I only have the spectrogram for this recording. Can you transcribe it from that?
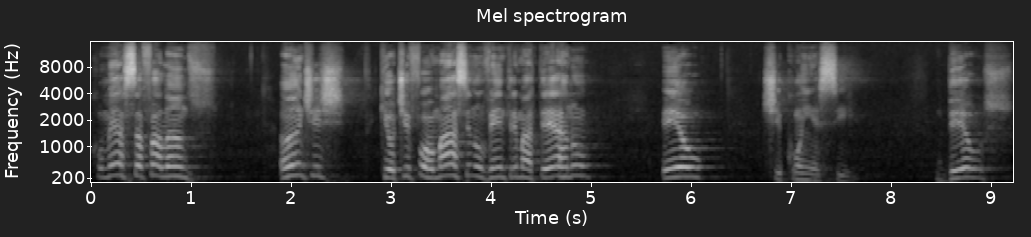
começa falando: Antes que eu te formasse no ventre materno, eu te conheci. Deus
